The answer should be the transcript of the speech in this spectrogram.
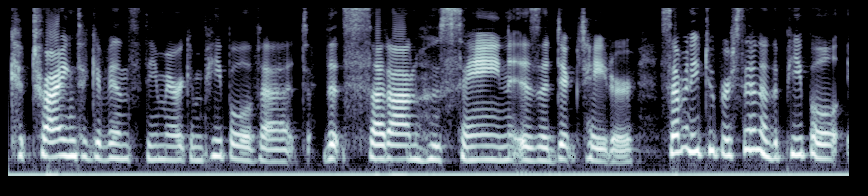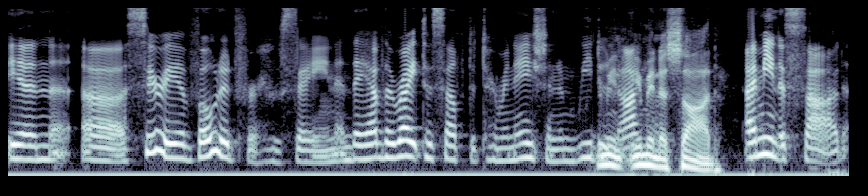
trying to convince the American people that that Saddam Hussein is a dictator. Seventy-two percent of the people in uh, Syria voted for Hussein, and they have the right to self-determination, and we do you mean, not. You mean Assad? I mean Assad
